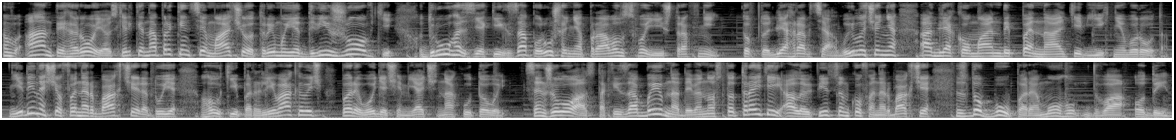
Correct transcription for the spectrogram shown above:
в антигероя, оскільки наприкінці матчу отримує дві жовті, друга з яких за порушення правил в своїй штрафній. Тобто для гравця вилучення, а для команди пенальті в їхні ворота. Єдине, що Фенербахче рятує голкіпер Лівакович, переводячи м'яч на кутовий. Сен-Желуаз таки забив на 93-й, але в підсумку Фенербахче здобув перемогу 2-1.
